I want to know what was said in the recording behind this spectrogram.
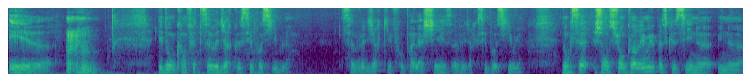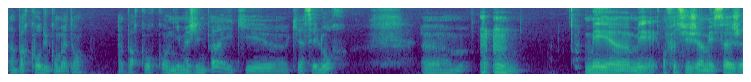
Et, euh, et donc, en fait, ça veut dire que c'est possible. Ça veut dire qu'il ne faut pas lâcher, ça veut dire que c'est possible. Donc, j'en suis encore ému parce que c'est un parcours du combattant, un parcours qu'on n'imagine pas et qui est, euh, qui est assez lourd. Euh, mais, mais en fait, si j'ai un message,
